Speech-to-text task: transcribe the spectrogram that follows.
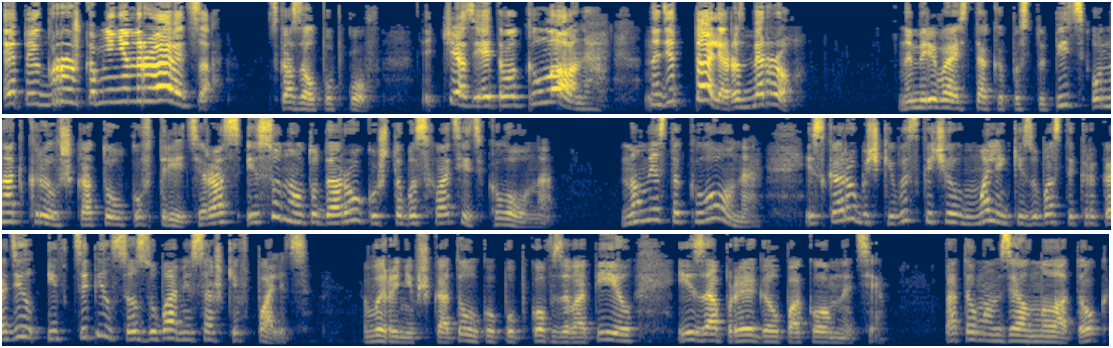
«Эта игрушка мне не нравится!» — сказал Пупков. «Сейчас я этого клоуна на детали разберу!» Намереваясь так и поступить, он открыл шкатулку в третий раз и сунул туда руку, чтобы схватить клоуна. Но вместо клоуна из коробочки выскочил маленький зубастый крокодил и вцепился зубами Сашке в палец. Выронив шкатулку, Пупков завопил и запрыгал по комнате. Потом он взял молоток,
